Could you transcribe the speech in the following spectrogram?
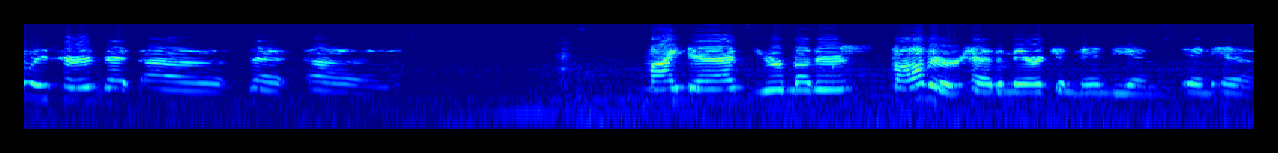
always heard that uh, that uh, my dad, your mother's father, had American Indian in him.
